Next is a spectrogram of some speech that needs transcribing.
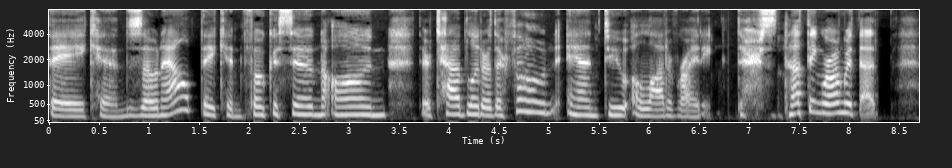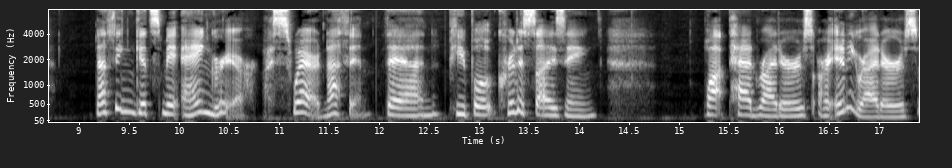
they can zone out, they can focus in on their tablet or their phone and do a lot of writing. There's nothing wrong with that. Nothing gets me angrier, I swear, nothing, than people criticizing Wattpad writers or any writers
